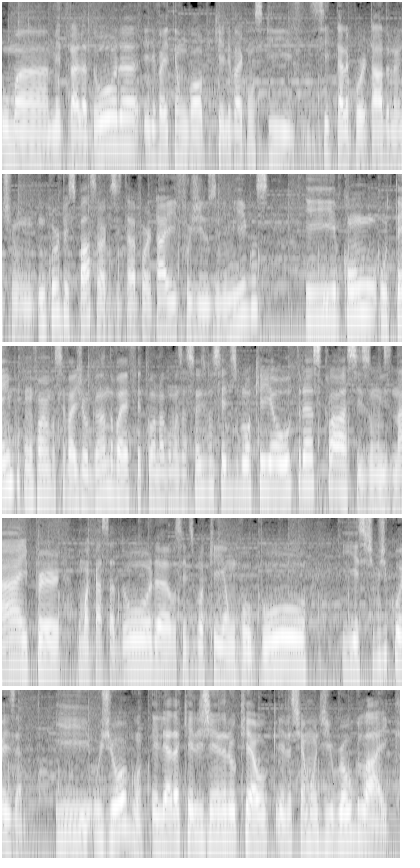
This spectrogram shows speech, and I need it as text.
uma metralhadora, ele vai ter um golpe que ele vai conseguir se teleportar durante um, um curto espaço, vai conseguir teleportar e fugir dos inimigos. E com o tempo, conforme você vai jogando, vai efetuando algumas ações, você desbloqueia outras classes, um sniper, uma caçadora, você desbloqueia um robô e esse tipo de coisa. E o jogo, ele é daquele gênero que é o que eles chamam de roguelike.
